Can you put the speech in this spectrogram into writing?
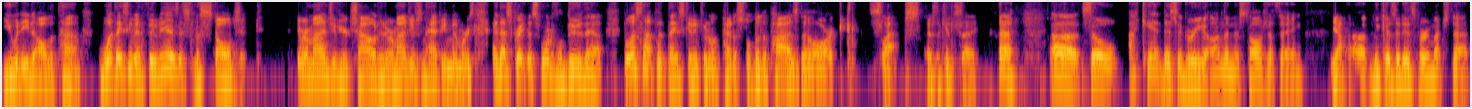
you would eat it all the time. What Thanksgiving food is, it's nostalgic. It reminds you of your childhood. It reminds you of some happy memories. And that's great. That's wonderful. Do that. But let's not put Thanksgiving food on a pedestal. The pies, though, are slaps, as the kids say. uh, so I can't disagree on the nostalgia thing. Yeah, uh, because it is very much that.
